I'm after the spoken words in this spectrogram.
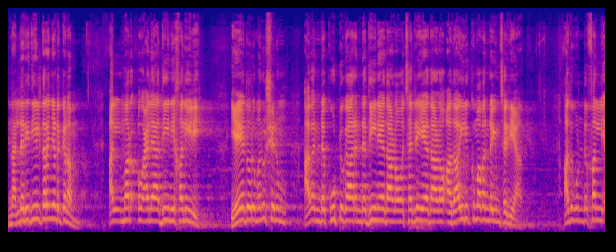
നല്ല രീതിയിൽ തിരഞ്ഞെടുക്കണം. അൽ മർഉ അലാ ദീനി ഖലീലി. ഏതൊരു മനുഷ്യനും അവന്റെ കൂട്ടുകാരന്റെ ദീനേതാണോ ചര്യ ഏതാണോ അതായിരിക്കും അവന്റെയും ചര്യ. അതുകൊണ്ട് ഫൽ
